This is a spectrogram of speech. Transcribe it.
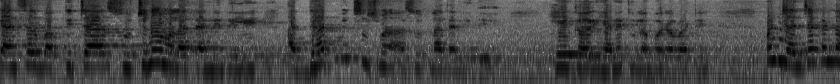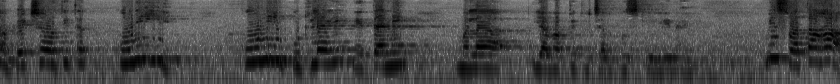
कॅन्सर बाबतीच्या सूचना मला त्यांनी दिली आध्यात्मिक सूचना सूचना त्यांनी दिली. हे कर याने तुला बरं वाटेल. पण ज्यांच्याकडनं अपेक्षा होती तर कोणीही कोणी कुठल्याही नेत्यांनी मला या बाबतीत विचारपूस केली नाही. मी स्वतः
